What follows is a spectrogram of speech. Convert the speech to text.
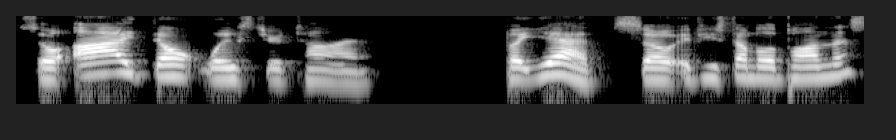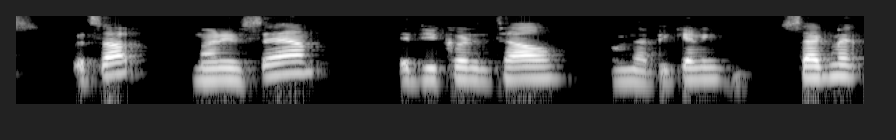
so I don't waste your time. But yeah, so if you stumble upon this, what's up? My name's Sam. If you couldn't tell from that beginning segment,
